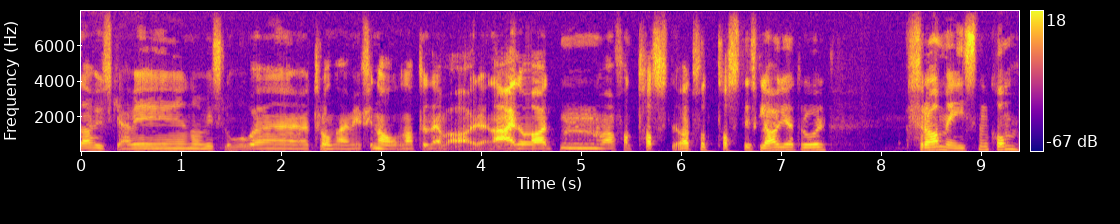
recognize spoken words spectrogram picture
da husker jeg vi når vi slo eh, Trondheim i finalen, at det var Nei, det var, et, det var, fantastisk, det var et fantastisk lag. Jeg tror fra Mason kom,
